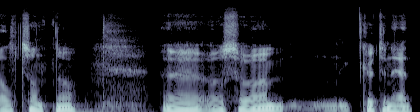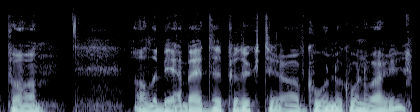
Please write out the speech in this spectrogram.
alt sånt noe. Uh, og så kutte ned på alle bearbeidede produkter av korn og kornvarer.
